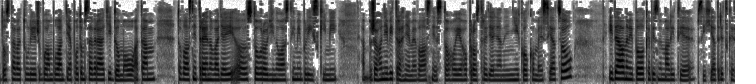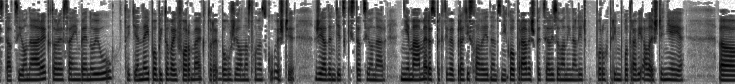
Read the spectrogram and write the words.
dostávať tú liečbu ambulantne a potom sa vrátiť domov a tam to vlastne trénovať aj s tou rodinou a s tými blízkymi, že ho nevytrhneme vlastne z toho jeho prostredia na niekoľko mesiacov, Ideálne by bolo, keby sme mali tie psychiatrické stacionáre, ktoré sa im venujú v tej dennej pobytovej forme, ktoré bohužiaľ na Slovensku ešte žiaden detský stacionár nemáme, respektíve v Bratislave jeden vznikol práve špecializovaný na liečbu poruch príjmu potravy, ale ešte nie je uh,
